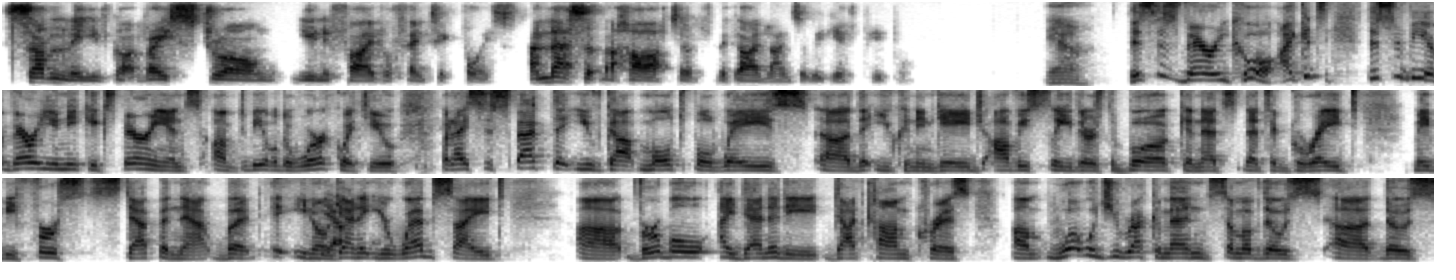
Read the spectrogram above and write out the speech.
suddenly you've got a very strong, unified, authentic voice. And that's at the heart of the guidelines that we give people. Yeah. This is very cool. I could this would be a very unique experience um, to be able to work with you. But I suspect that you've got multiple ways uh, that you can engage. Obviously, there's the book, and that's that's a great maybe first step in that. But you know, yeah. again, at your website, uh, verbalidentity.com, Chris, um, what would you recommend some of those uh, those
